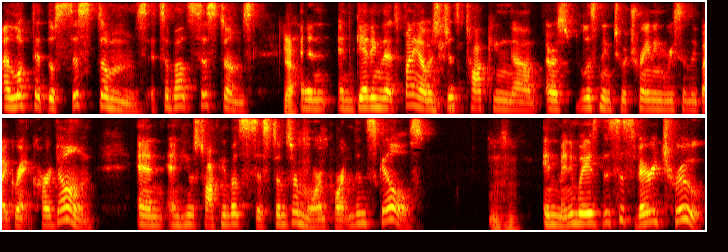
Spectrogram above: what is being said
I looked at those systems. It's about systems Yeah. and and getting that's funny i was just talking um, i was listening to a training recently by grant cardone and and he was talking about systems are more important than skills. Mhm. in many ways this is very true.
